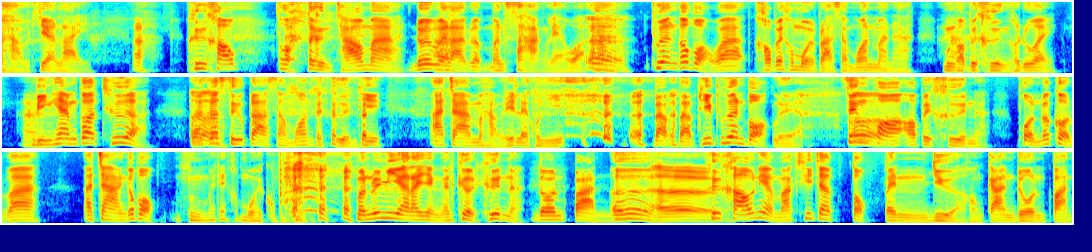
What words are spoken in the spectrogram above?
มหาวิทยาลัยอะคือเขาตื่นเช้ามาด้วยเวลาแบบมันส่างแล้วอะเพื่อนก็บอกว่าเขาไปขโมยปลาแซลมอนมานะมึงเอาไปคืนเขาด้วยอ่าบิงแฮมก็เชื่อ แล้วก็ซื้อปลาแซลมอนไปคืนที่อาจารย์มหาวิทยาลัยคนนี้ แบบแบบที่เพื่อนบอกเลยอะซึ่งเออพอเอาไปคืนอะ ผลปรากฏว่า อาจารย์ก็บอกมึงไม่ได้ขโมยกูไป มันไม่มีอะไรอย่างนั้นเกิดขึ้นอะ โดนปั่นเออเออ คือเขาเนี่ยมักที่จะตกเป็นเหยื่อของการโดนปั่น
